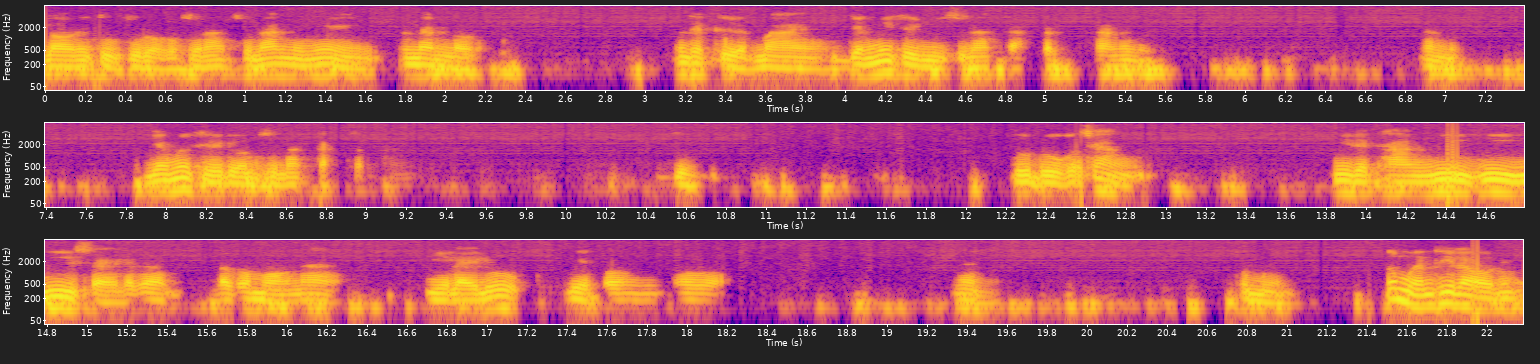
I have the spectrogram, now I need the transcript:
เราในถูกฉลกกับสุนัขสุนัขนี่ไม่นั่นเรามันจะเกิดมา ยังไม่เคยมีสุนัขกัดสักครั้งนั่นยังไม่เคยโดนสุนัขกัดสักครั้ง ดูดูก็ช่าง มีแต่ทางงี่งี่งี่ใส่แล้วก็ แล้วก็มองหน้า มีอะไรลูกเรียกตองเขานั่นก็เหมือน ก็เหมือนที่เราเนี่ย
